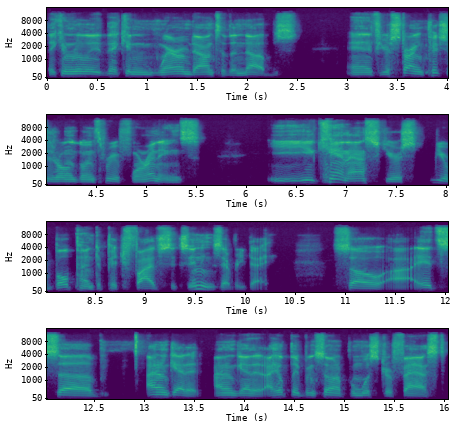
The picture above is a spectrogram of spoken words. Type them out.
they can really they can wear them down to the nubs. And if your starting pitchers are only going three or four innings, you can't ask your your bullpen to pitch five, six innings every day. So uh, it's uh, I don't get it. I don't get it. I hope they bring someone up from Worcester fast,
